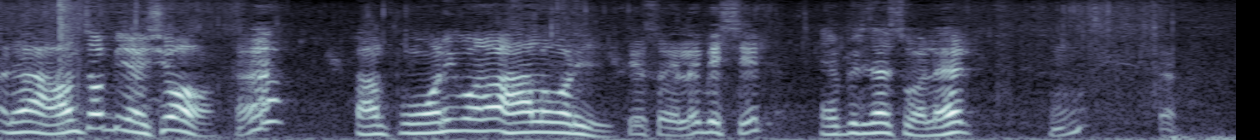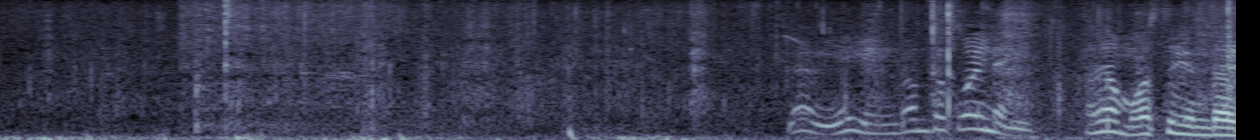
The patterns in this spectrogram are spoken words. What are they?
અરે આમ તો બેસો હે? તાન પોણી વાળા હાલ વળી. તે સોલે બેસી. એ પીડી સોલેટ હમ? ચાલ. તો કોઈ નહીં અરે મસ્ત ઈંડા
